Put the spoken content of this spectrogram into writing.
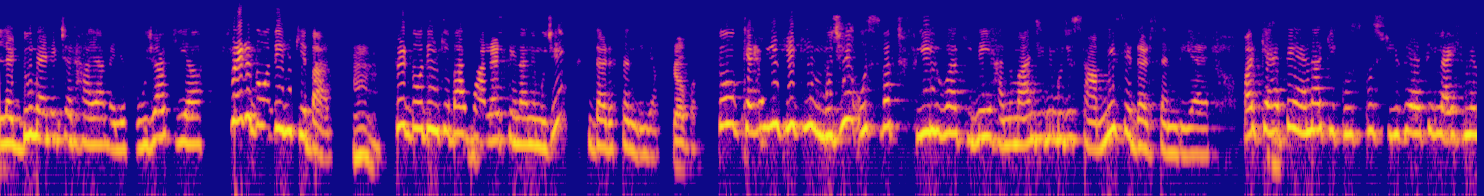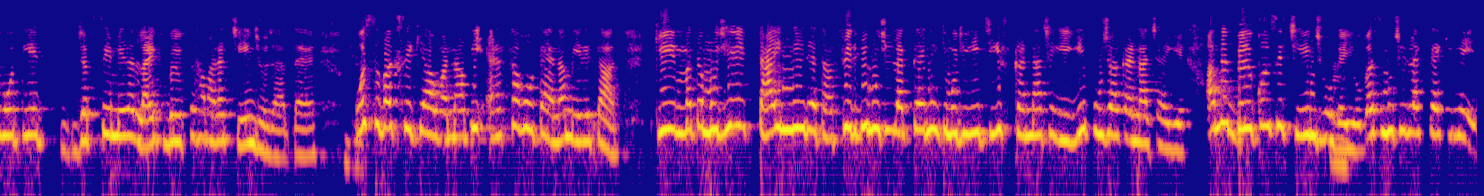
लड्डू मैंने चढ़ाया मैंने पूजा किया। फिर दो दिन के बाद। फिर दो दिन के बाद वानर सेना ने मुझे दर्शन दिया। तो कह लीजिए कि मुझे उस वक्त फील हुआ कि नहीं हनुमान जी ने मुझे सामने से दर्शन दिया है। और कहते हैं ना कि कुछ कुछ चीज़ें ऐसी लाइफ में होती है जब से मेरा लाइफ बिल्कुल हमारा चेंज हो जाता है। उस वक्त से क्या हुआ ना अभी ऐसा होता है ना मेरे साथ कि मतलब मुझे टाइम नहीं रहता फिर भी मुझे लगता है नहीं कि मुझे ये चीज़ करना चाहिए ये पूजा करना चाहिए। अब मैं बिल्कुल से चेंज हो गई हूँ बस मुझे लगता है कि नहीं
